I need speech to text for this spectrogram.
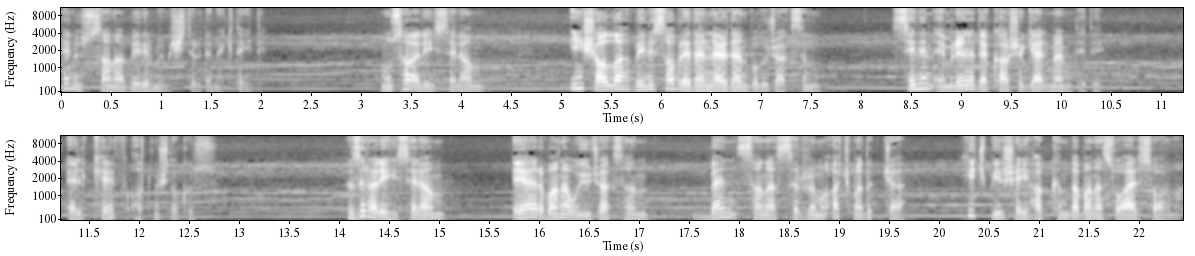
henüz sana verilmemiştir demekteydi. Musa aleyhisselam, İnşallah beni sabredenlerden bulacaksın. Senin emrine de karşı gelmem dedi. El-Kehf 69 Hızır aleyhisselam, eğer bana uyacaksan, ben sana sırrımı açmadıkça, hiçbir şey hakkında bana sual sorma.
